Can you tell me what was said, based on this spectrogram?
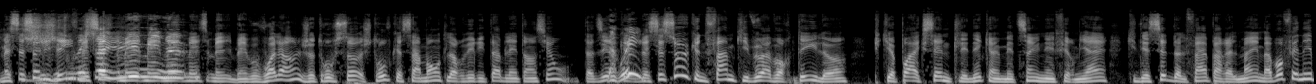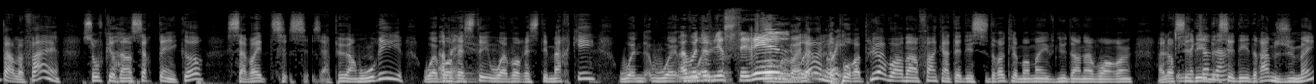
Mais c'est ça l'idée. Mais, ça c'est- mais, mais, mais, voilà, je trouve ça, je trouve que ça montre leur véritable intention. C'est-à-dire Ben oui. c'est sûr qu'une femme qui veut avorter, là, puis qui n'a pas accès à une clinique, à un médecin, une infirmière, qui décide de le faire par elle-même, elle va finir par le faire. Sauf que dans certains cas, ça va être, elle peut en mourir, ou elle Ah va ben, rester, ou elle va rester marquée, ou elle, ou Elle va devenir stérile, Voilà, elle ne pourra plus avoir d'enfant quand elle décidera que le moment est venu d'en avoir un. Alors c'est des, des drames humains.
